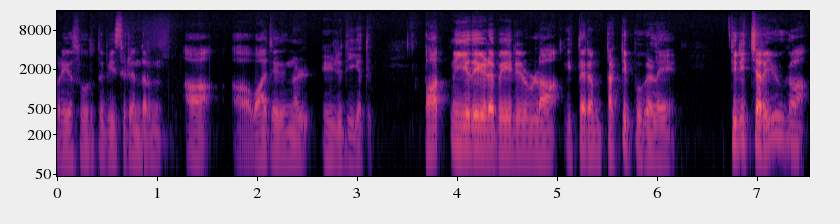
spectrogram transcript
പ്രിയ സുഹൃത്ത് പി. സുരേന്ദ്രൻ ആ വാചകങ്ങൾ എഴുതിയത്. ആത്മീയതയുടെ പേരിലുള്ള ഇത്തരം തട്ടിപ്പുകളെ തിരിച്ചറിയുക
